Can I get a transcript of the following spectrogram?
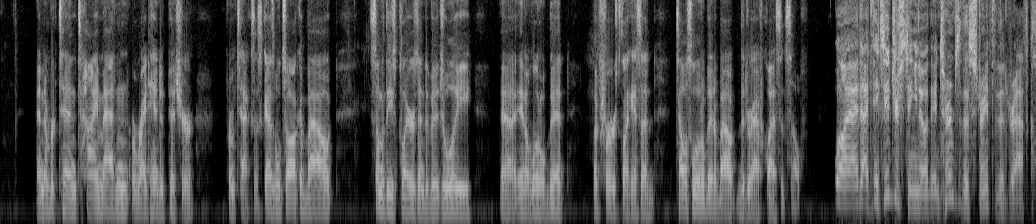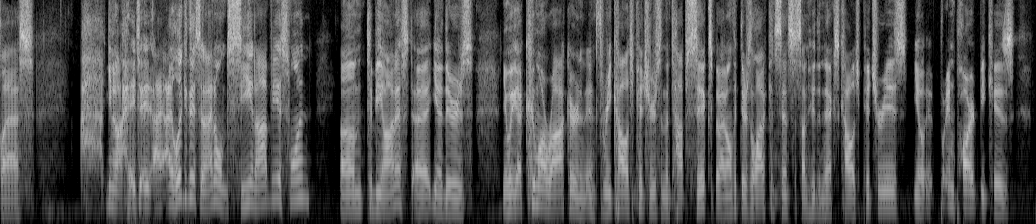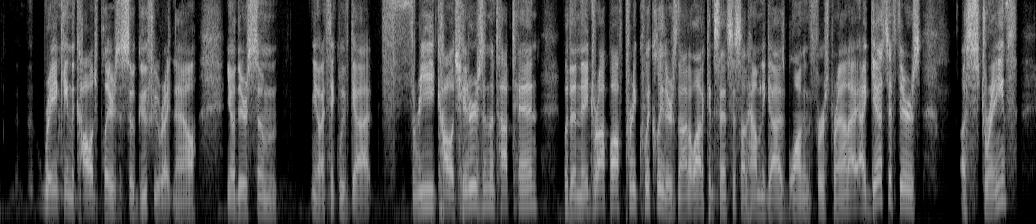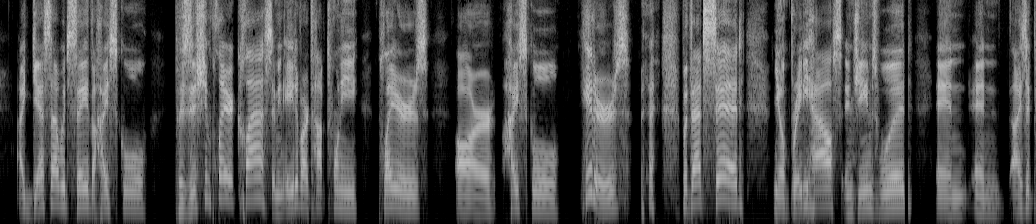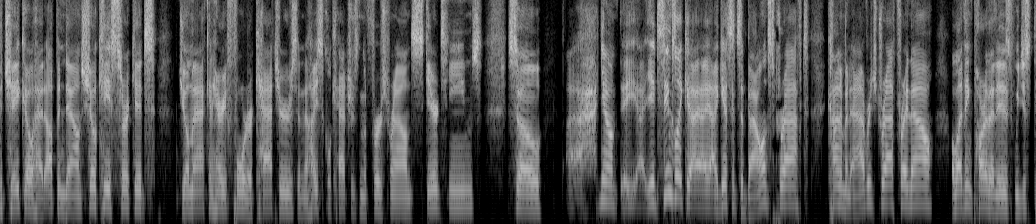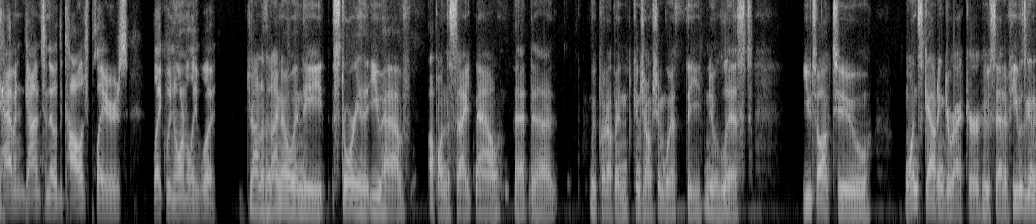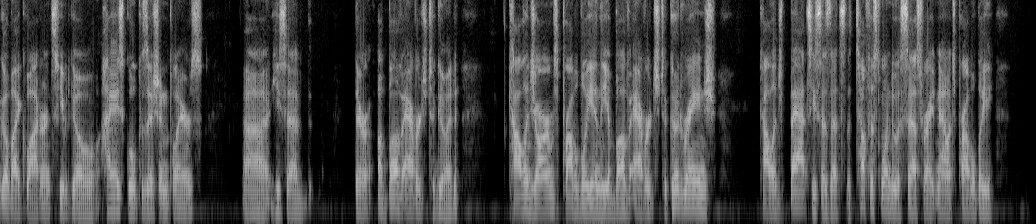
And number 10, Ty Madden, a right handed pitcher from Texas. Guys, we'll talk about some of these players individually uh, in a little bit. But first, like I said, tell us a little bit about the draft class itself. Well, I, I, it's interesting, you know, in terms of the strength of the draft class, you know, it, it, I look at this and I don't see an obvious one. Um, to be honest, uh, you know, there's, you know, we got Kumar Rocker and, and, three college pitchers in the top six, but I don't think there's a lot of consensus on who the next college pitcher is. You know, in part because ranking the college players is so goofy right now. You know, there's some, you know, I think we've got three college hitters in the top 10, but then they drop off pretty quickly. There's not a lot of consensus on how many guys belong in the first round. I, I guess if there's a strength, I guess I would say the high school position player class. I mean, eight of our top 20 players are high school hitters. but that said, you know, Brady House and James Wood and and Izaac Pacheco had up and down showcase circuits. Joe Mack and Harry Ford are catchers and the high school catchers in the first round, scare teams. So uh, you know, it seems like I, I, guess it's a balanced draft, kind of an average draft right now. Although I think part of that is we just haven't gotten to know the college players like we normally would. Jonathan, I know in the story that you have up on the site now that uh, we put up in conjunction with the new list, you talked to one scouting director who said if he was going to go by quadrants, he would go high school position players. Uh, he said they're above average to good College arms, probably in the above average to good range. College bats, he says that's the toughest one to assess right now. It's probably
